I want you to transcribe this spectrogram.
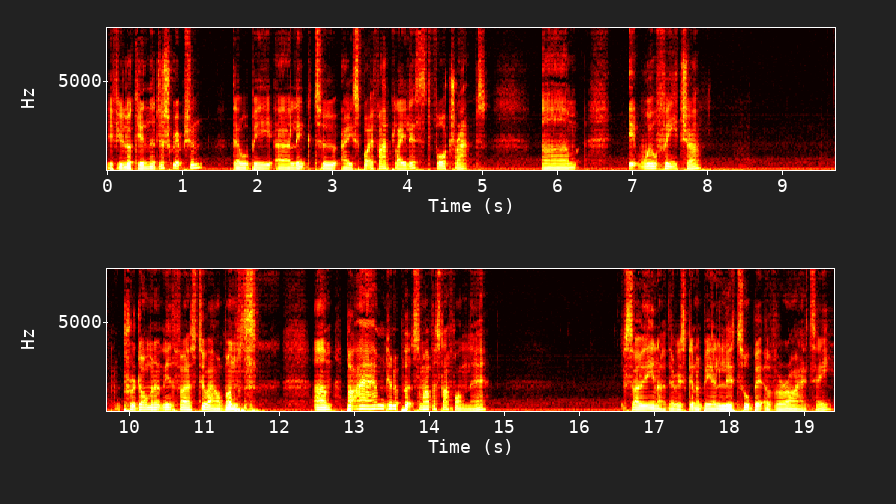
If you look in the description, there will be a link to a Spotify playlist for Trapt. Um, it will feature predominantly the first two albums. um, but I am going to put some other stuff on there. So, you know, there is going to be a little bit of variety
